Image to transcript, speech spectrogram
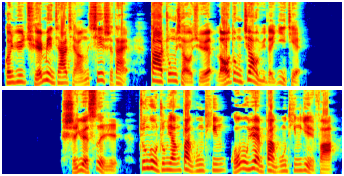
关于全面加强新时代大中小学劳动教育的意见》。十月四日，中共中央办公厅、国务院办公厅印发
